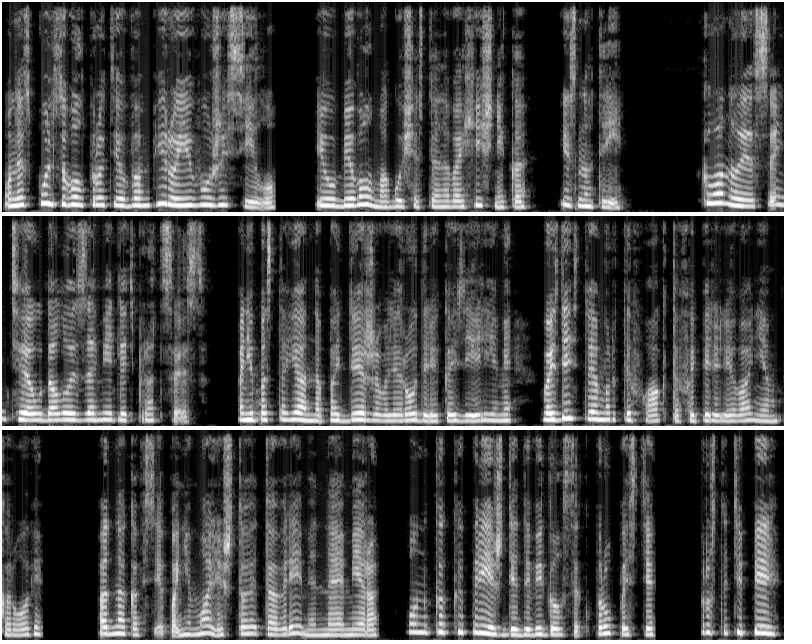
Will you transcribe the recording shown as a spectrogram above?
Он использовал против вампира его же силу и убивал могущественного хищника изнутри. Клану Эссентия удалось замедлить процесс. Они постоянно поддерживали Родерика зельями, воздействием артефактов и переливанием крови. Однако все понимали, что это временная мера. Он, как и прежде, двигался к пропасти, просто теперь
